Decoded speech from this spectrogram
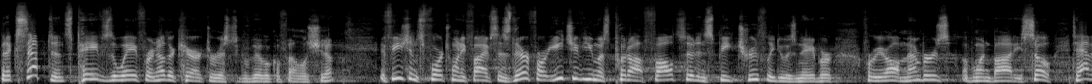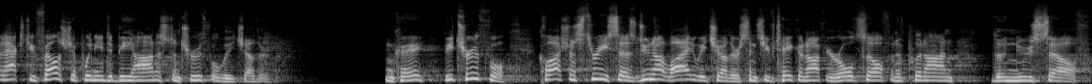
But acceptance paves the way for another characteristic of biblical fellowship. Ephesians 4:25 says, "Therefore each of you must put off falsehood and speak truthfully to his neighbor, for you're all members of one body." So, to have an Acts 2 fellowship, we need to be honest and truthful with each other. Okay? Be truthful. Colossians 3 says, "Do not lie to each other, since you've taken off your old self and have put on the new self."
